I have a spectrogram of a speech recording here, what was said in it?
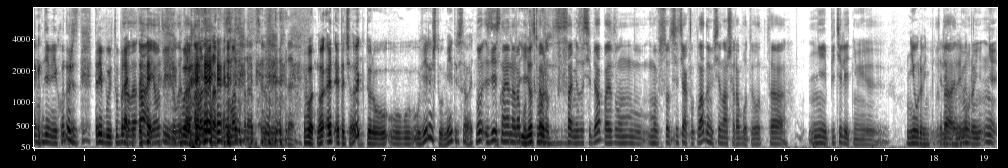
академии художеств требуют убрать Да, это. А, я вот видел Вот. это. Демонстрация. Вот, но это, это человек, который у- у- уверен, что умеет рисовать. Ну, здесь, наверное, работы Её скажут твор- сами за себя, поэтому мы в соцсетях выкладываем все наши работы. Вот а, не пятилетние, Не уровень да, пятилетнего не ребенка. уровень, не,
